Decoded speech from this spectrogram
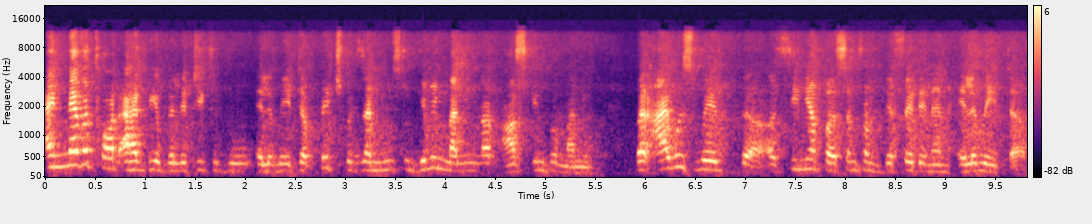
I never thought I had the ability to do elevator pitch because I'm used to giving money, not asking for money. But I was with uh, a senior person from DFID in an elevator,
